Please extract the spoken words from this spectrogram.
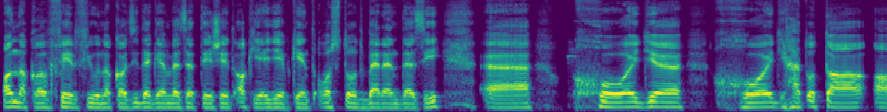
annak a férfiúnak az idegen vezetését, aki egyébként osztott berendezi, hogy, hogy hát ott a, a,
